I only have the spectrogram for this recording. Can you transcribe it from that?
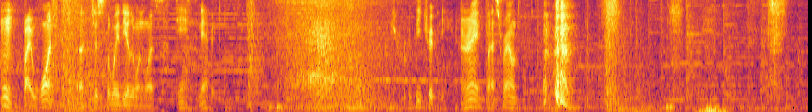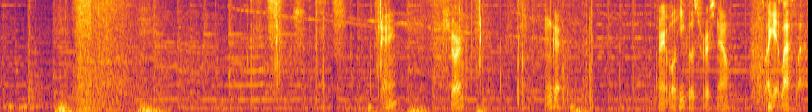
Hmm, by one. Uh, just the way the other one was. Dang, nab it. Trippy, trippy. Alright, last round. well, he goes first now. So I get last laugh.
